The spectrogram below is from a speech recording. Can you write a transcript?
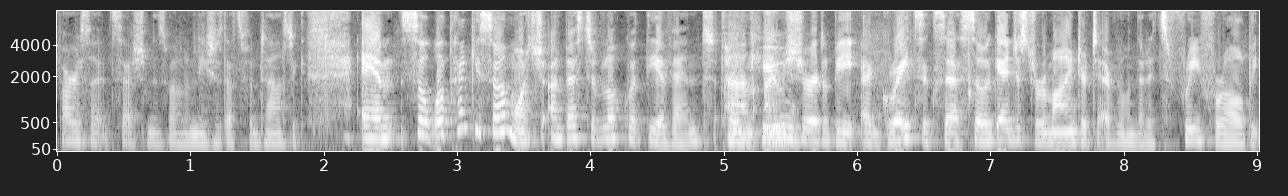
fireside session as well, Anita. That's fantastic. Um, so, well, thank you so much, and best of luck with the event. Thank and I'm sure it'll be a great success. So, again, just a reminder to everyone that it's free for all, but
